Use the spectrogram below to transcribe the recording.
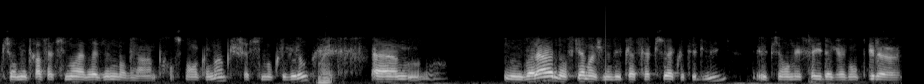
puis on mettra facilement la draisienne dans un transport en commun, plus facilement que le vélo. Euh, donc voilà, dans ce cas, moi je me déplace à pied à côté de lui, et puis on essaye d'agrémenter le,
